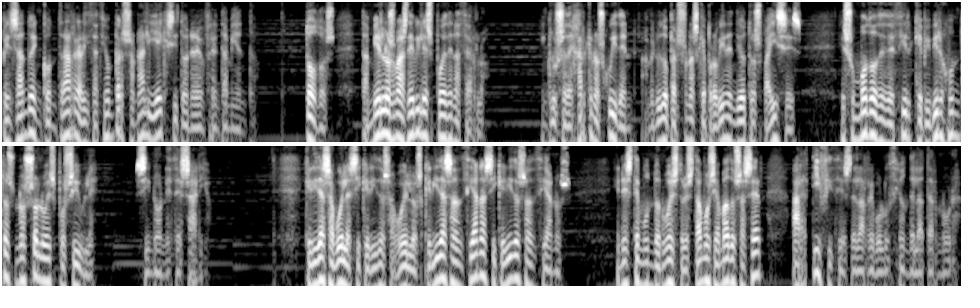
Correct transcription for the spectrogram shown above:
pensando encontrar realización personal y éxito en el enfrentamiento. Todos, también los más débiles, pueden hacerlo. Incluso dejar que nos cuiden, a menudo personas que provienen de otros países, es un modo de decir que vivir juntos no solo es posible, sino necesario. Queridas abuelas y queridos abuelos, queridas ancianas y queridos ancianos, en este mundo nuestro estamos llamados a ser artífices de la revolución de la ternura.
